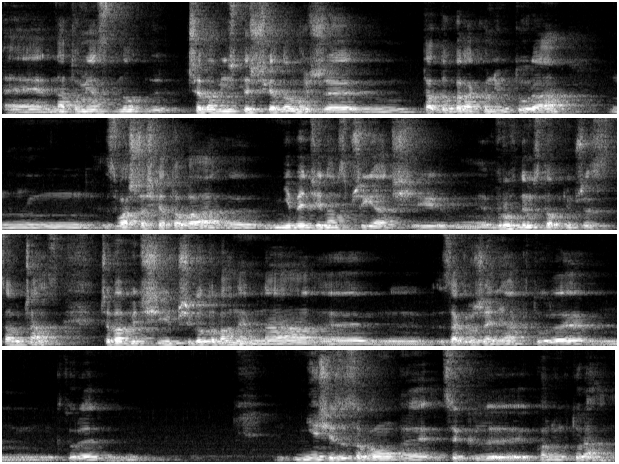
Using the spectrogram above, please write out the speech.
E, Natomiast no, trzeba mieć też świadomość, że mm, ta dobra koniunktura, mm, zwłaszcza światowa, e, nie będzie nam sprzyjać w równym stopniu przez cały czas. Trzeba być przygotowanym na zagrożenia, które, mm, które niesie ze sobą cykl koniunkturalny.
